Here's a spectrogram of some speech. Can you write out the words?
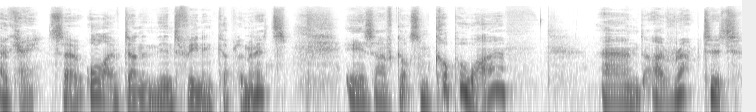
Okay, so all I've done in the intervening couple of minutes is I've got some copper wire and I've wrapped it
